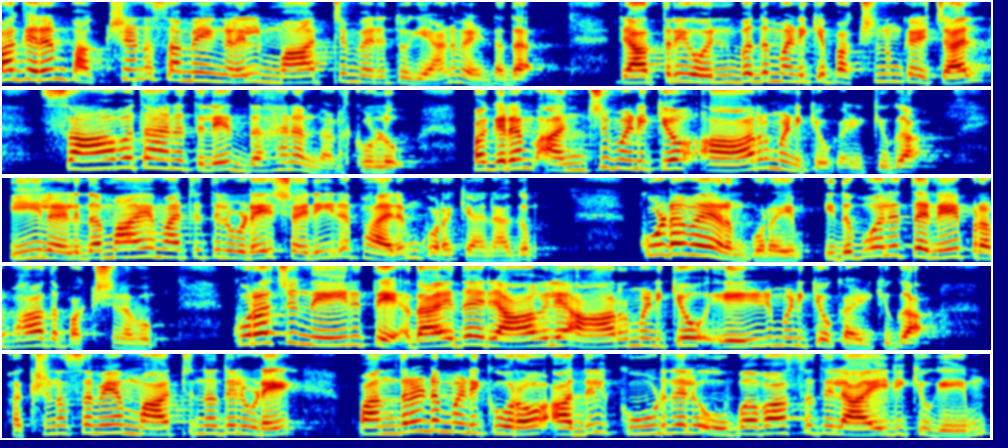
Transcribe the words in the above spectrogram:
പകരം ഭക്ഷണ സമയങ്ങളിൽ മാറ്റം വരുത്തുകയാണ് വേണ്ടത്. രാത്രി ഒൻപത് മണിക്ക് ഭക്ഷണം കഴിച്ചാൽ സാവധാനത്തിലെ ദഹനം നടക്കുള്ളൂ. പകരം അഞ്ചു മണിക്കോ ആറു മണിക്കോ കഴിക്കുക. ഈ ലളിതമായ മാറ്റത്തിലൂടെ ശരീരഭാരം കുറയ്ക്കാനാകും. കുടവയറും കുറയും. ഇതുപോലെ തന്നെ പ്രഭാത ഭക്ഷണവും. കുറച്ച് നേരത്തെ അതായത് രാവിലെ ആറു മണിക്കോ ഏഴ് മണിക്കോ കഴിക്കുക. ഭക്ഷണ സമയം മാറ്റുന്നതിലൂടെ പന്ത്രണ്ട് മണിക്കൂറോ അതിൽ കൂടുതൽ ഉപവാസത്തിലായിരിക്കുകയും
